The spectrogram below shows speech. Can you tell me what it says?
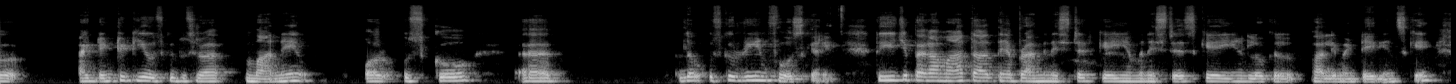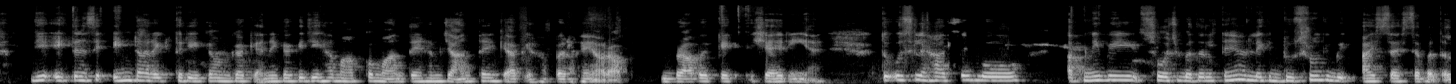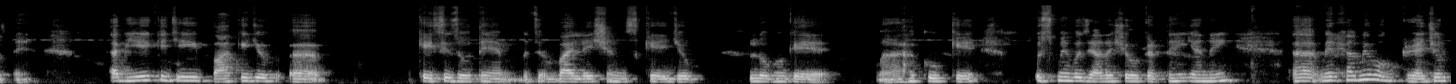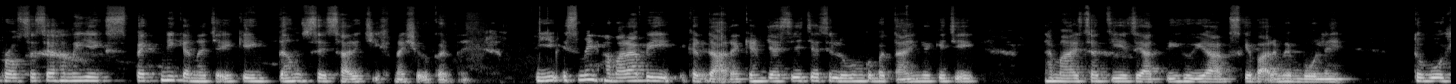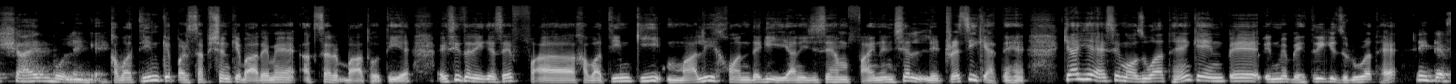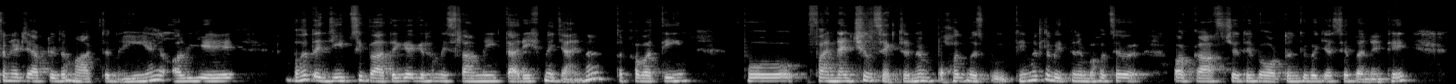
آئیڈینٹی ہے اس کو دوسرا مانے اور اس کو مطلب اس کو ری انفورس کرے۔ تو یہ جو پیغامات آتے ہیں پرائم منسٹر کے یا منسٹرس کے یا لوکل پارلیمنٹیرینس کے، یہ ایک طرح سے انڈائریکٹ طریقہ ان کا کہنے کا کہ جی ہم آپ کو مانتے ہیں، ہم جانتے ہیں کہ آپ یہاں پر ہیں اور آپ برابر کے شہری ہیں۔ تو اس لحاظ سے وہ اپنی بھی سوچ بدلتے ہیں لیکن دوسروں کی بھی آہستہ آہستہ بدلتے ہیں۔ اب یہ کہ جی باقی جو کیسز ہوتے ہیں وائلیشنس کے جو لوگوں کے حقوق کے، اس میں وہ زیادہ شو کرتے ہیں یا نہیں؟ میرے خیال میں وہ گریجول پروسیس ہے، ہمیں یہ ایکسپیکٹ نہیں کرنا چاہیے کہ ایک دم سے ساری چیخنا شروع کر دیں۔ یہ اس میں ہمارا بھی کردار ہے کہ ہم جیسے جیسے لوگوں کو بتائیں گے کہ جی ہمارے ساتھ یہ زیادتی ہوئی آپ اس کے بارے میں بولیں۔ تو وہ شاید بولیں گے۔ خواتین کے پرسپشن کے بارے میں اکثر بات ہوتی ہے۔ اسی طریقے سے خواتین کی مالی خواندگی یعنی جسے ہم فائنینشیل لٹریسی کہتے ہیں کیا یہ ایسے موضوعات ہیں کہ ان پہ ان میں بہتری کی ضرورت ہے؟ نہیں ڈیفینیٹلی آپ دماغ تو نہیں ہے۔ اور یہ بہت عجیب سی بات ہے کہ اگر ہم اسلامی تاریخ میں جائیں نا تو خواتین وہ فائنینشیل سیکٹر میں بہت مضبوط تھی۔ مطلب اتنے بہت سے اوقاف جو تھے وہ عورتوں کی وجہ سے بنے تھے۔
